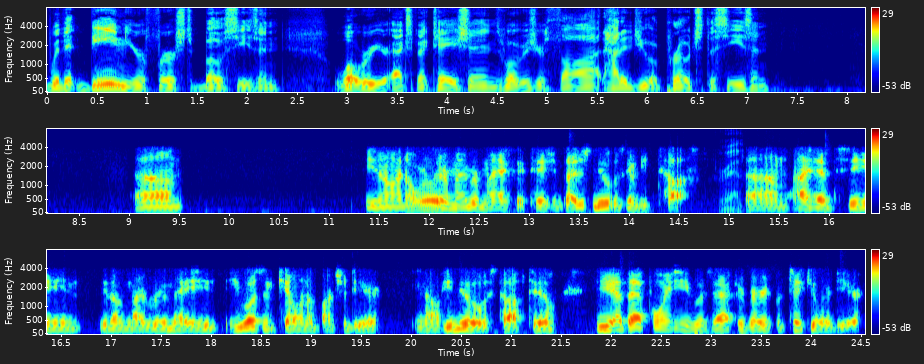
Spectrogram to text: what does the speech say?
with it being your first bow season, what were your expectations? What was your thought? How did you approach the season? Um, you know, I don't really remember my expectations. I just knew it was going to be tough. Right. Um, I had seen, you know, my roommate. He, he wasn't killing a bunch of deer. You know, he knew it was tough too. He at that point he was after very particular deer.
